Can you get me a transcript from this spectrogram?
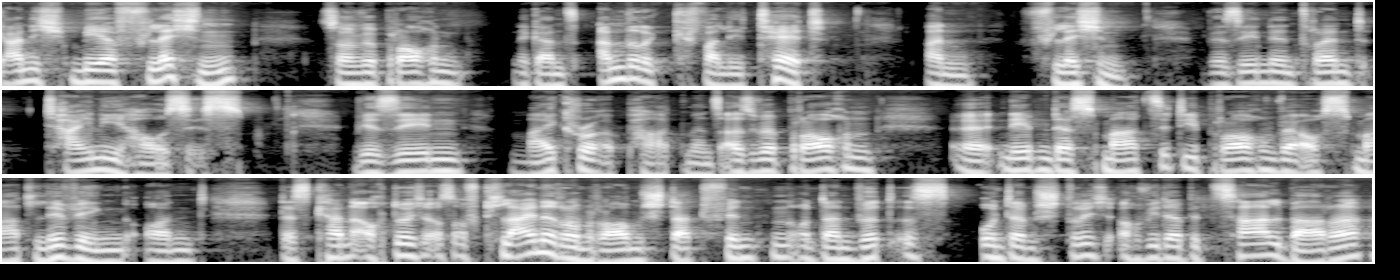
gar nicht mehr Flächen, sondern wir brauchen eine ganz andere Qualität an Flächen. Wir sehen den Trend Tiny Houses. Wir sehen Micro-Apartments. Also wir brauchen äh, neben der Smart City brauchen wir auch Smart Living und das kann auch durchaus auf kleinerem Raum stattfinden und dann wird es unterm Strich auch wieder bezahlbarer.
